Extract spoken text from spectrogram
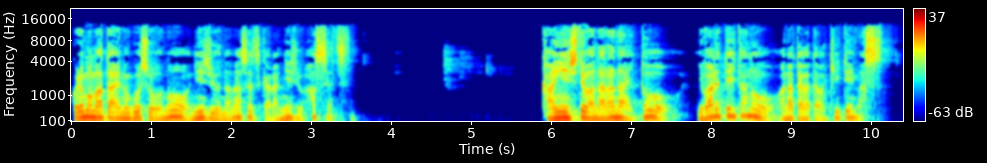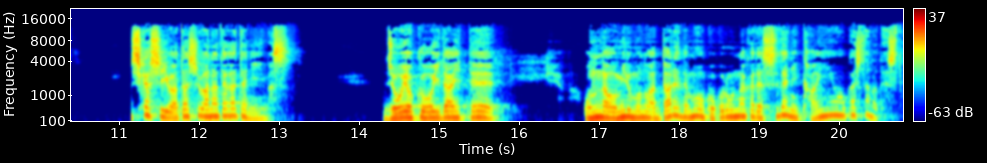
これもマタイの5章の27節から28節勧誘してはならないと言われていたのをあなた方は聞いています。しかし私はあなた方に言います。情欲を抱いて女を見る者は誰でも心の中ですでに勧誘を犯したのですと。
